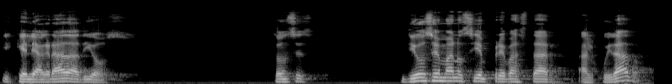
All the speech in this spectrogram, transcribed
y que le agrada a Dios. Entonces, Dios, hermanos, siempre va a estar al cuidado.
